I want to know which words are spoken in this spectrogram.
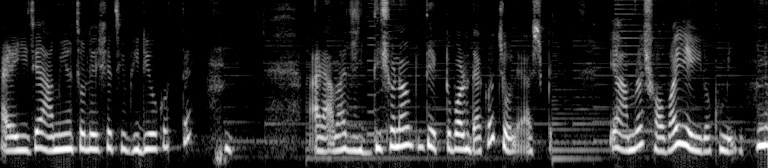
আর এই যে আমিও চলে এসেছি ভিডিও করতে। আর আমার রিদ্ধি সোনাও কিন্তু একটু পরে দেখো চলে আসবে। এ, আমরা সবাই এইরকমই। মানে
